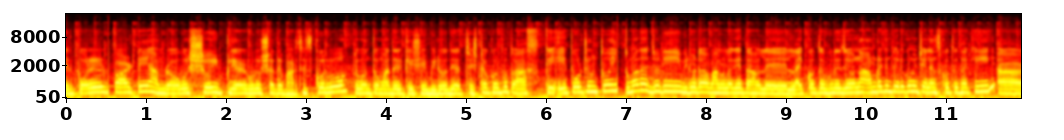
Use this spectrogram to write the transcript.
এর পরের পার্টে আমরা অবশ্যই প্লেয়ারগুলোর সাথে ভার্সেস করব এবং তোমাদেরকে সেই ভিডিও দেওয়ার চেষ্টা করব। তো আজকে এ পর্যন্তই। তোমাদের যদি ভিডিওটা ভালো লাগে তাহলে লাইক করতে ভুলে যেও না। আমরা কিন্তু এরকমই চ্যালেঞ্জ করতে থাকি। আর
